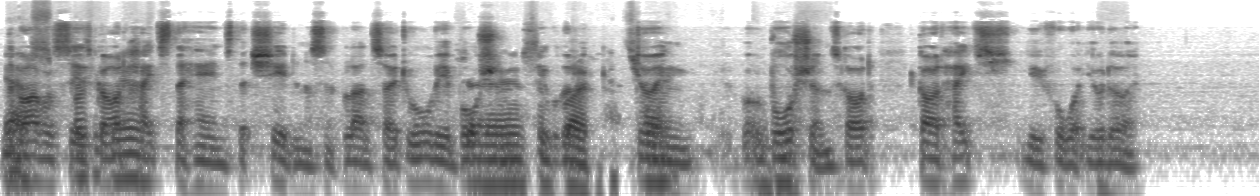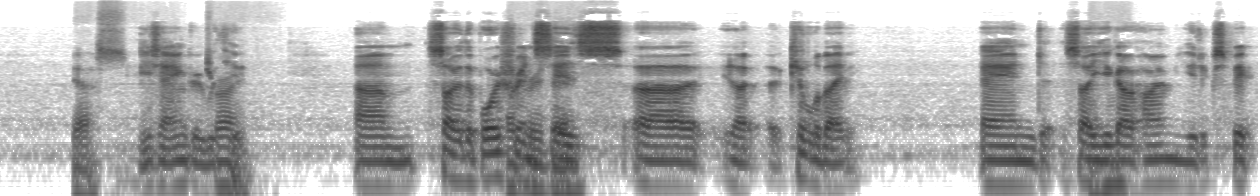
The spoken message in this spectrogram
The Yes, Bible says God hates the hands that shed innocent blood. So to all the abortion people that are That's doing abortions, God God hates you for what you're doing. Yes. He's angry with That's you. Um, so the boyfriend Every says, uh, you know, kill the baby, and so you go home. You'd expect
